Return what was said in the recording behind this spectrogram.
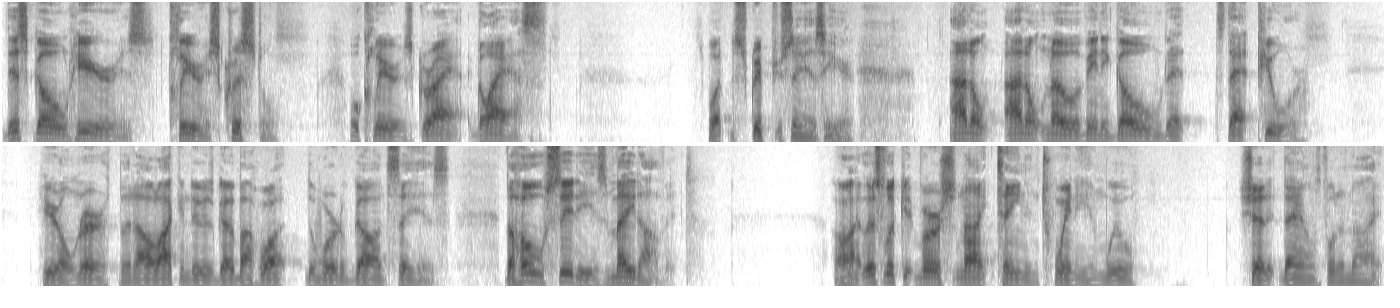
This gold here is clear as crystal, or clear as gra- glass. It's what the scripture says here. I don't I don't know of any gold that's that pure here on earth, but all I can do is go by what the word of God says. The whole city is made of it. All right, let's look at verse 19 and 20 and we'll shut it down for tonight.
